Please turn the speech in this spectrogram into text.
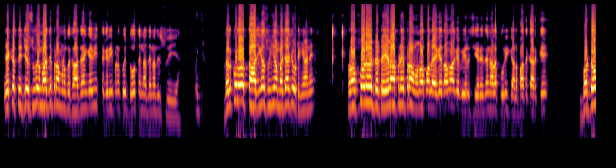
ਇੱਕ ਤੀਜੇ ਸੂਬੇ ਮੱਝ ਭਰਾਵਾਂ ਨੂੰ ਦਿਖਾ ਦਿਆਂਗੇ ਵੀ ਤਕਰੀਬਨ ਕੋਈ 2-3 ਦਿਨਾਂ ਦੀ ਸੂਈ ਆ। ਬਿਲਕੁਲ ਉਹ ਤਾਜ਼ੀਆਂ ਸੂਈਆਂ ਮੱਝਾਂ ਝੋਟੀਆਂ ਨੇ। ਪ੍ਰੋਪਰ ਡਿਟੇਲ ਆਪਣੇ ਭਰਾਵਾਂ ਨੂੰ ਆਪਾਂ ਲੈ ਕੇ ਦਵਾਂਗੇ ਵੀਰ ਸ਼ੇਰੇ ਦੇ ਨਾਲ ਪੂਰੀ ਗੱਲਬਾਤ ਕਰਕੇ। ਵੱਡੋ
